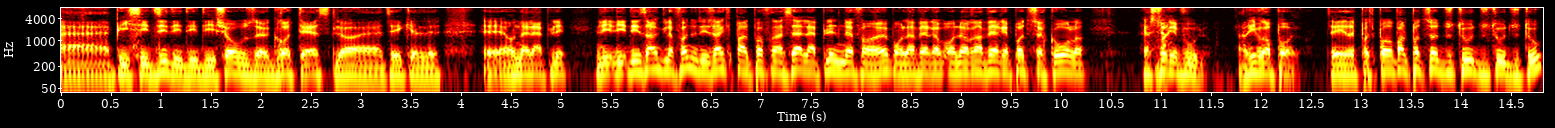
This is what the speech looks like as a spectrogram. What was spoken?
Euh, puis il s'est dit des, des, des choses grotesques, là, euh, tu sais, qu'on euh, allait appeler, les, les, des anglophones ou des gens qui parlent pas français allaient appeler le 911, puis on, on leur enverrait pas de secours, là. Rassurez-vous, là. Ça arrivera pas, là. On parle pas de ça du tout, du tout, du tout.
